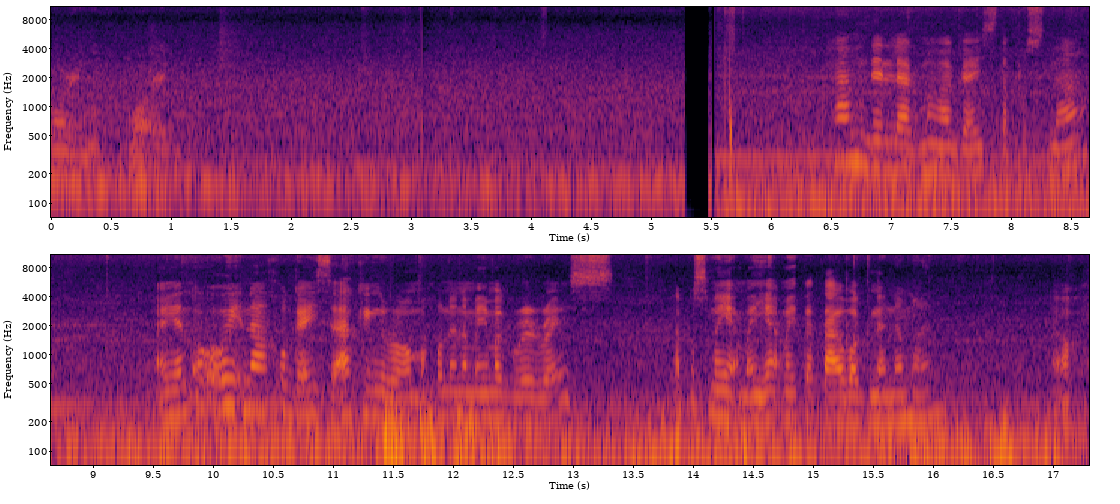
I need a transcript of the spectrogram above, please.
Boring. Boring. Alhamdulillah mga guys, tapos na. Ayan, uuwi na ako guys sa aking room. Ako na na may magre-rest. Tapos maya maya may tatawag na naman. Okay,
